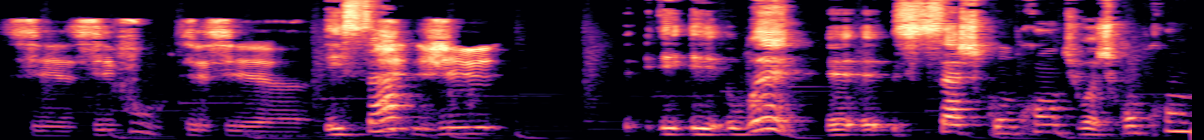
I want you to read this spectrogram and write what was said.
c'est c'est fou. C'est euh, Et ça, j'ai j'ai- et, ouais, ça je comprends, tu vois, je comprends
